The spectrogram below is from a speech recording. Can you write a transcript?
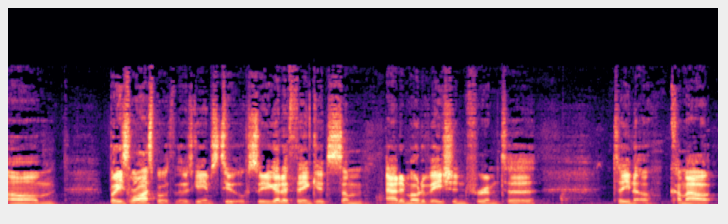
Um, but he's lost both of those games too. So you got to think it's some added motivation for him to to you know come out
